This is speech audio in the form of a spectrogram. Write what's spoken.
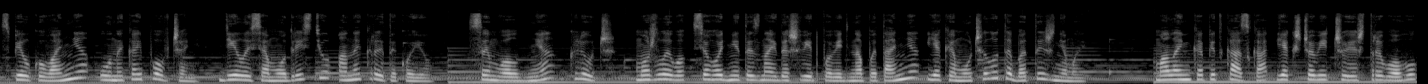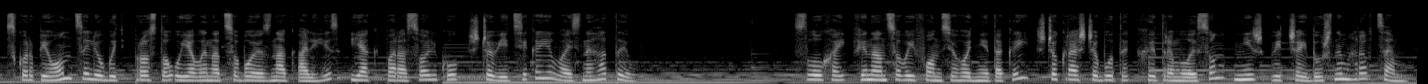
Спілкування уникай повчань, ділися мудрістю, а не критикою. Символ дня ключ. Можливо, сьогодні ти знайдеш відповідь на питання, яке мучило тебе тижнями. Маленька підказка: якщо відчуєш тривогу, скорпіон це любить, просто уяви над собою знак Альгіз, як парасольку, що відсікає весь негатив. Слухай, фінансовий фон сьогодні такий, що краще бути хитрим лисом, ніж відчайдушним гравцем.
